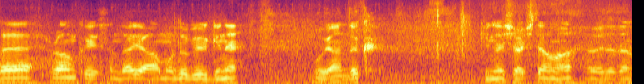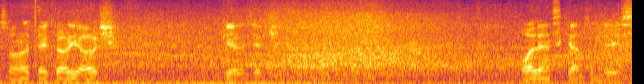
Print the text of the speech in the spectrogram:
Ve Ron kıyısında yağmurlu bir güne uyandık. Güneş açtı ama öğleden sonra tekrar yağış gelecek. Valens kentindeyiz.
